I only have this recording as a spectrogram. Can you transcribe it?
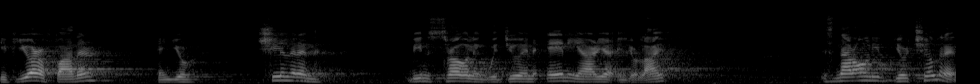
if you are a father and your children been struggling with you in any area in your life, it's not only your children,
